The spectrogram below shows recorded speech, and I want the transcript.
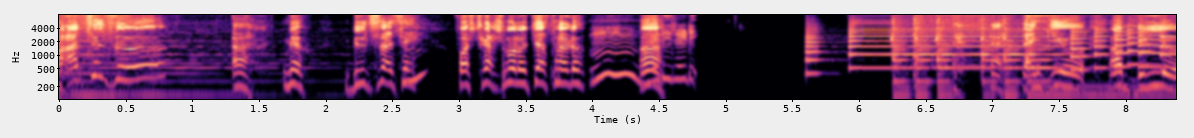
పార్సిల్స్? మేము బిల్స్ రాసే ఫస్ట్ కస్టమర్ వచ్చేస్తున్నాడు. Thank you. ఆ bill.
